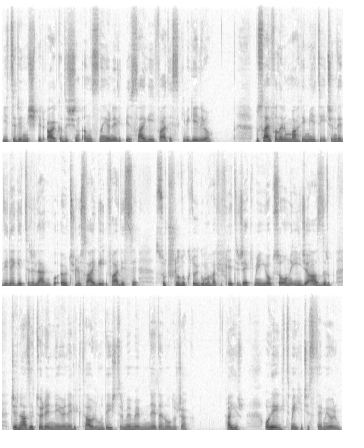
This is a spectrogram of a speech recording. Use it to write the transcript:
yitirilmiş bir arkadaşın anısına yönelik bir saygı ifadesi gibi geliyor. Bu sayfaların mahremiyeti içinde dile getirilen bu örtülü saygı ifadesi suçluluk duygumu hafifletecek mi yoksa onu iyice azdırıp cenaze törenine yönelik tavrımı değiştirmeme neden olacak? Hayır, oraya gitmeyi hiç istemiyorum.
